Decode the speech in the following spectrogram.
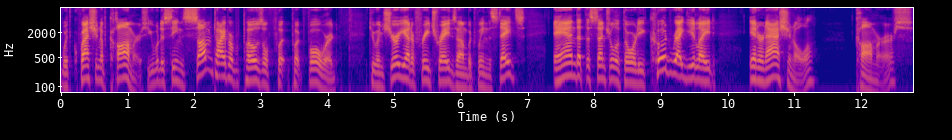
with question of commerce, you would have seen some type of proposal put, put forward to ensure you had a free trade zone between the states and that the central authority could regulate international commerce,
